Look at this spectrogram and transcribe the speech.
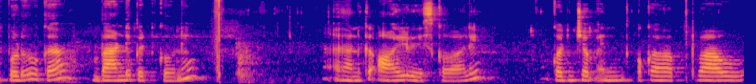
ఇప్పుడు ఒక బాండి పెట్టుకొని దానికి ఆయిల్ వేసుకోవాలి. కొంచెం ఎన్- ఒక పావు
